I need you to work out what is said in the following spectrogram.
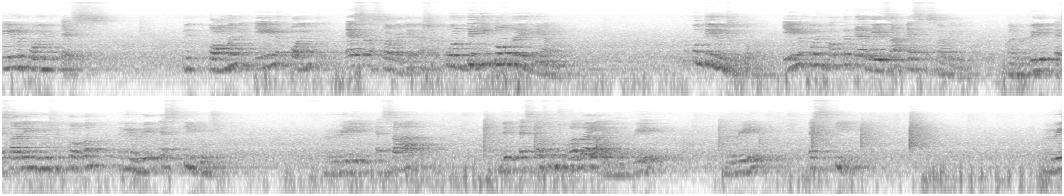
end point S common end point S असला पाहिजे. असे कोणतेही दोन रेज लिहा कोणतेही लिहू शकतो एंड पॉइंट फक्त त्या रेचा एस असला पाहिजे. रे एस आर घेऊ शकतो आपण आणि रे एस टी घेऊ शकतो रे एस आर म्हणजे एस पासून सुरुवात व्हायला पाहिजे ray ray S P ray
